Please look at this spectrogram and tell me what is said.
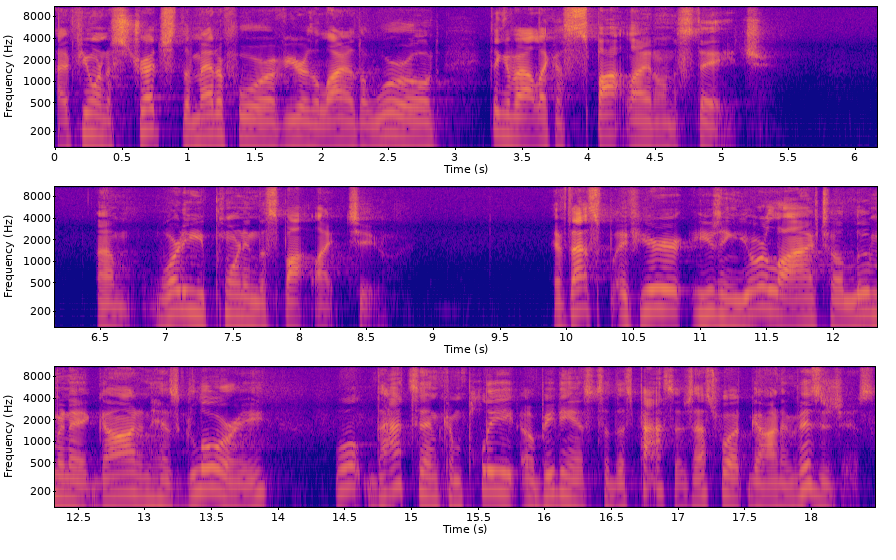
if you want to stretch the metaphor of you're the light of the world, think about like a spotlight on a stage. Um, what are you pointing the spotlight to? If, that's, if you're using your life to illuminate God and His glory, well, that's in complete obedience to this passage. That's what God envisages.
